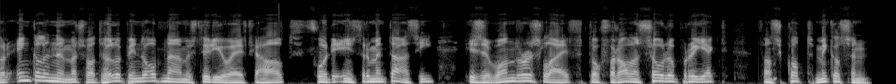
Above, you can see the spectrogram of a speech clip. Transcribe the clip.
voor enkele nummers wat hulp in de opnamestudio heeft gehaald voor de instrumentatie, is 'The Wondrous Life toch vooral een soloproject van Scott Mickelson,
